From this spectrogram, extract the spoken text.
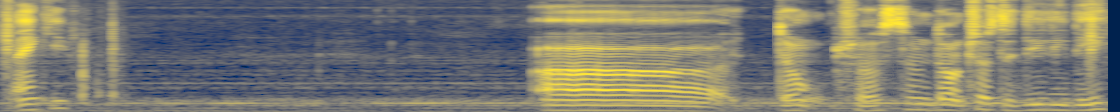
Thank you. Uh, don't trust him. Don't trust the DDD.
